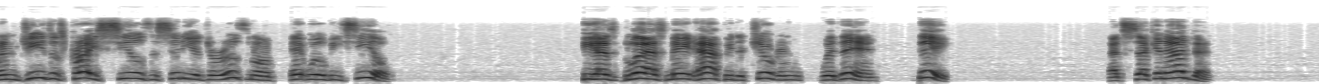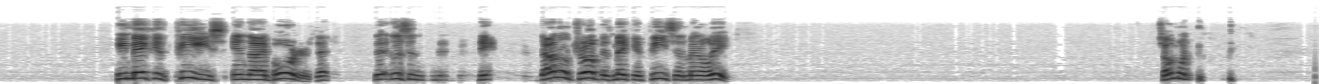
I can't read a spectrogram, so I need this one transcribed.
When Jesus Christ seals the city of Jerusalem, it will be sealed. He has blessed, made happy the children within thee. That's second advent. He maketh peace in thy borders. That, that listen, the, Donald Trump is making peace in the Middle East. Someone,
